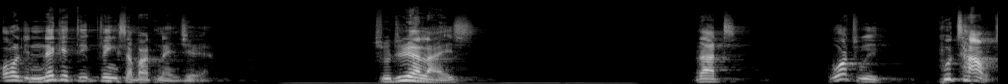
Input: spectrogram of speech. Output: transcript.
all the negative things about Nigeria, should realize that what we put out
